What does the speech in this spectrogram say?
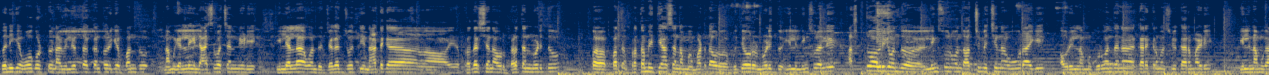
ಧ್ವನಿಗೆ ಹೋಗೊಟ್ಟು ನಾವು ಇಲ್ಲಿರ್ತಕ್ಕಂಥವ್ರಿಗೆ ಬಂದು ನಮಗೆಲ್ಲ ಇಲ್ಲಿ ಆಶೀರ್ವಚನ ನೀಡಿ ಇಲ್ಲೆಲ್ಲ ಒಂದು ಜಗಜ್ಯೋತಿ ನಾಟಕ ಪ್ರದರ್ಶನ ಅವರು ಬೆಳತನ್ನು ನೋಡಿದ್ದು. ಪ್ರಥಮ ಇತಿಹಾಸ ನಮ್ಮ ಮಠದವರು ಬುದ್ಧಿಯವರು ನೋಡಿದ್ದು. ಇಲ್ಲಿ ಲಿಂಗಸೂರಲ್ಲಿ ಅಷ್ಟು ಅವರಿಗೆ ಒಂದು ಲಿಂಗಸೂರು ಒಂದು ಅಚ್ಚುಮೆಚ್ಚಿನ ಊರಾಗಿ ಅವರು ಇಲ್ಲಿ ನಮ್ಮ ಗುರುವಂದನ ಕಾರ್ಯಕ್ರಮ ಸ್ವೀಕಾರ ಮಾಡಿ ಇಲ್ಲಿ ನಮ್ಗೆ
